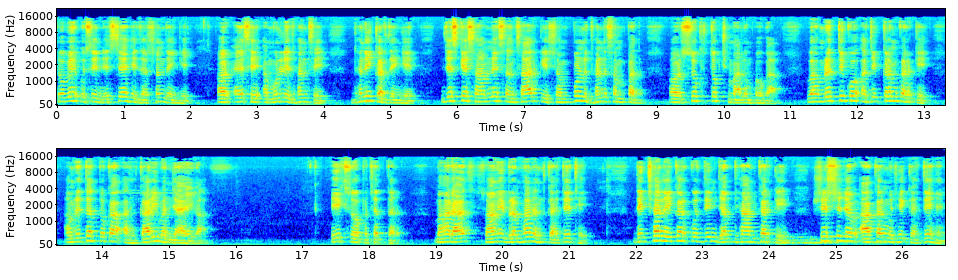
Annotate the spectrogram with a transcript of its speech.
तो वे उसे निश्चय ही दर्शन देंगे और ऐसे अमूल्य धन से धनी कर देंगे। जिसके सामने संसार की संपूर्ण धन संपद और सुख तुक्ष मालूम होगा, वह मृत्यु को अतिक्रम करके अमृतत्व का अधिकारी बन जाएगा। एक सौ पचहत्तर। महाराज स्वामी ब्रह्मानंद कहते थे, दीक्षा लेकर कुछ दिन जब ध्यान करके शिष्य जब आकर मुझे कहते हैं,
